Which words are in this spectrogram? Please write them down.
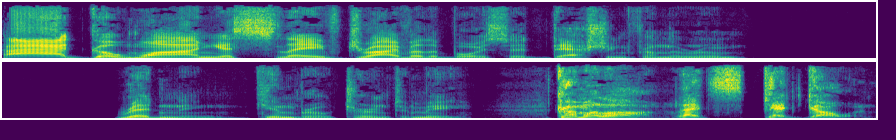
Ah, go on, you slave driver, the boy said, dashing from the room. Reddening, Kimbrough turned to me. Come along, let's get going.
